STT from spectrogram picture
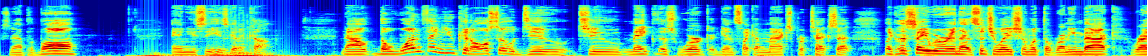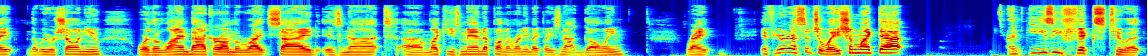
Snap the ball. And you see he's going to come. Now, the one thing you can also do to make this work against like a max protect set, like let's say we were in that situation with the running back, right, that we were showing you, where the linebacker on the right side is not, um, like he's manned up on the running back, but he's not going, right? If you're in a situation like that, an easy fix to it,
